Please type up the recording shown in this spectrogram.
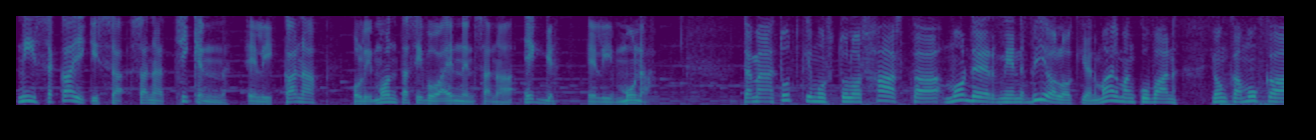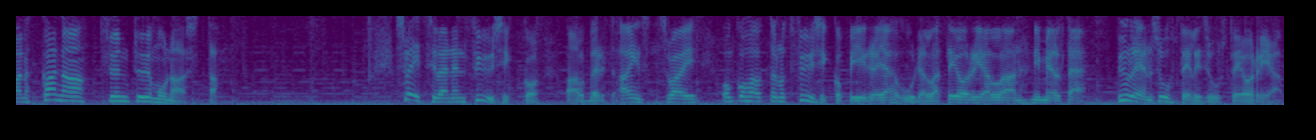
Niissä kaikissa sana chicken eli kana oli monta sivua ennen sanaa egg eli muna. Tämä tutkimustulos haastaa modernin biologian maailmankuvan, jonka mukaan kana syntyy munasta. Sveitsiläinen fyysikko Albert Einstein on kohauttanut fyysikkopiirejä uudella teoriallaan nimeltä Ylen suhteellisuusteoria.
